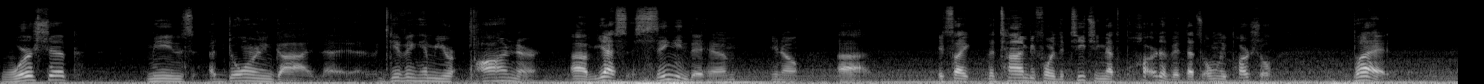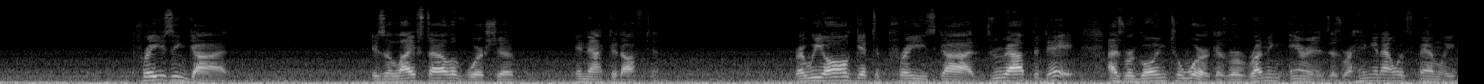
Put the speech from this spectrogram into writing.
Worship means adoring God, uh, giving Him your honor. Um, yes, singing to Him, you know, uh, it's like the time before the teaching, that's part of it, that's only partial. But praising God is a lifestyle of worship enacted often right? We all get to praise God throughout the day as we're going to work, as we're running errands, as we're hanging out with family.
